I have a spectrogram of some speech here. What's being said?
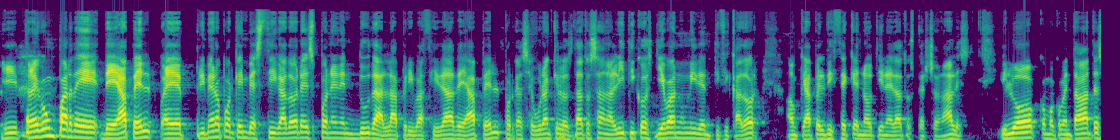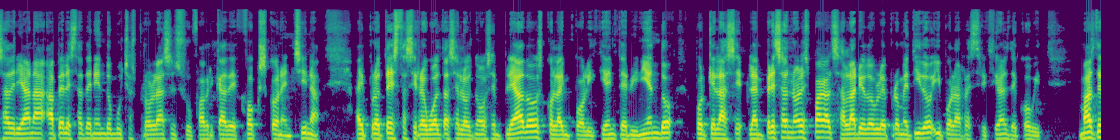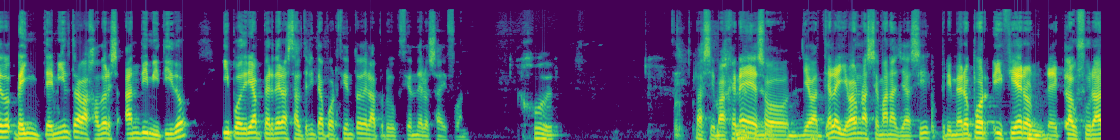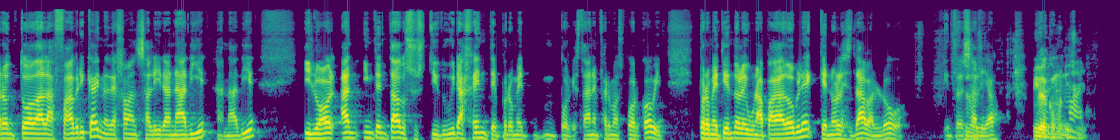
Y traigo un par de, de Apple. Eh, primero porque investigadores ponen en duda la privacidad de Apple porque aseguran que los datos analíticos llevan un identificador, aunque Apple dice que no tiene datos personales. Y luego, como comentaba antes Adriana, Apple está teniendo muchos problemas en su fábrica de Foxconn en China. Hay protestas y revueltas en los nuevos empleados, con la policía interviniendo porque la, la empresa no les paga el salario doble prometido y por las restricciones de COVID. Más de 20.000 trabajadores han dimitido y podrían perder hasta el 30% de la producción de los iPhone. Joder. Las imágenes son, llevan tela, llevan unas semanas ya así. Primero por hicieron, mm. eh, clausuraron toda la fábrica y no dejaban salir a nadie, a nadie. Y luego han intentado sustituir a gente porque estaban enfermos por COVID, prometiéndole una paga doble que no les daban luego. Y entonces no. ha liado. Viva el comunismo.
